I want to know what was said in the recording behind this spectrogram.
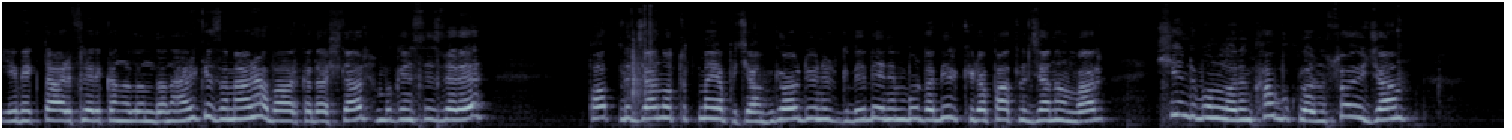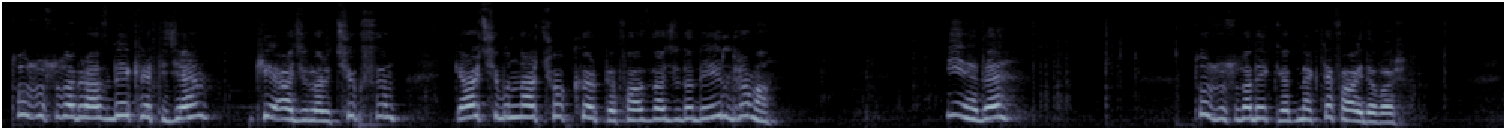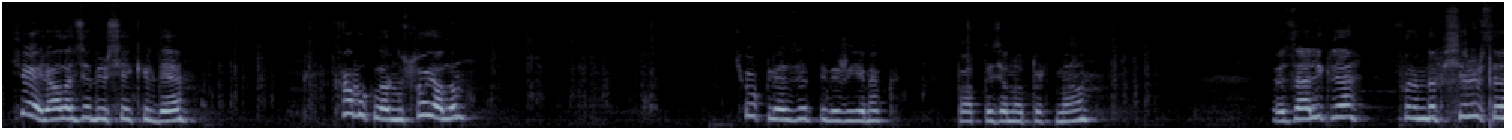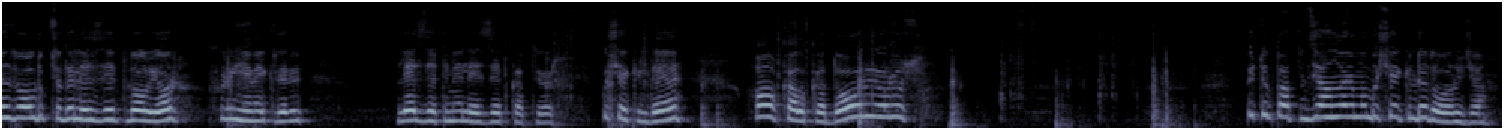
Yemek Tarifleri kanalından herkese merhaba arkadaşlar. Bugün sizlere patlıcan oturtma yapacağım. Gördüğünüz gibi benim burada 1 kilo patlıcanım var. Şimdi bunların kabuklarını soyacağım. Tuzlu suda biraz bekleteceğim ki acıları çıksın. Gerçi bunlar çok körpe fazla acı da değildir ama yine de tuzlu suda bekletmekte fayda var. Şöyle alaca bir şekilde kabuklarını soyalım. Çok lezzetli bir yemek patlıcan oturtma. Özellikle fırında pişirirseniz oldukça da lezzetli oluyor. Fırın yemekleri lezzetine lezzet katıyor. Bu şekilde halka halka doğruyoruz. Bütün patlıcanlarımı bu şekilde doğrayacağım.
